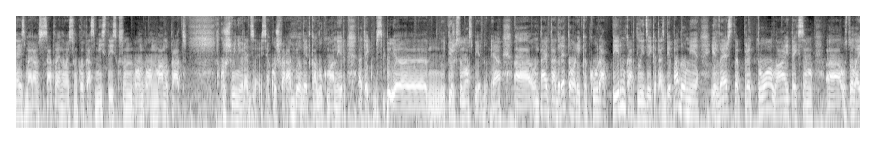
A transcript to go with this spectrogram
neizmērāms, es atvainojos, un kaut kas mistisks. Un, un, un, manuprāt, kurš viņu redzējis? Ja? Kurš var atbildēt, ka lūk, man ir teik, pirkstu nospiedumi? Ja? Un tā ir tāda retorika, kurā pirmkārt, līdzīgi, ka tas bija padomie, ir vērsta pret to, lai, teiksim, uz to, lai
